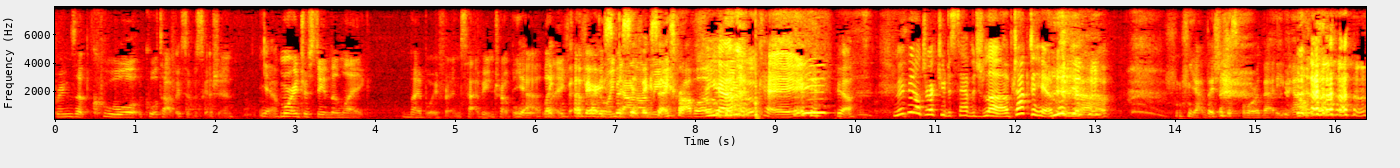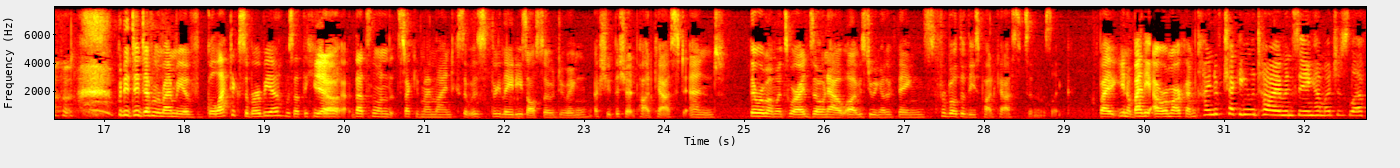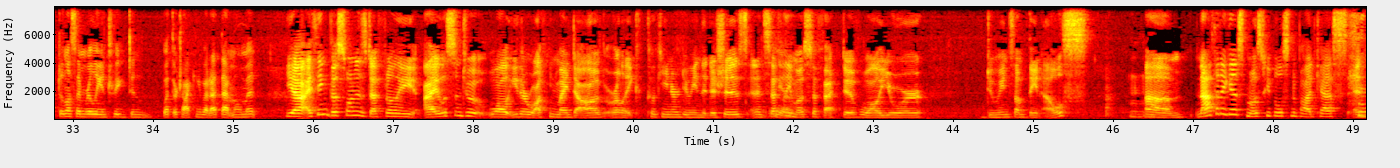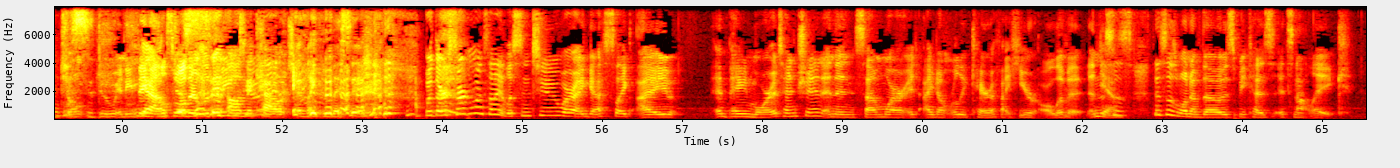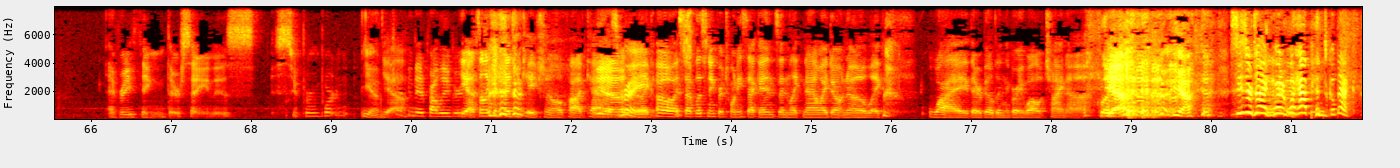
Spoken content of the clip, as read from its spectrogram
brings up cool cool topics of discussion Yeah. more interesting than like my boyfriend's having trouble Yeah, like, a very going down on specific sex problem. Yeah. okay Yeah. Maybe I'll direct you to Savage Love. Talk to him. yeah. yeah, they should just forward that email. But it did definitely remind me of Galactic Suburbia. Was that the Hugo? Yeah. That's the one that stuck in my mind because it was three ladies also doing a Shoot the Shit podcast. And there were moments where I'd zone out while I was doing other things for both of these podcasts. And it was like, by, you know, by the hour mark, I'm kind of checking the time and seeing how much is left, unless I'm really intrigued in what they're talking about at that moment. Yeah, I think this one is definitely. I listen to it while either walking my dog or like cooking or doing the dishes, and it's definitely Yeah. most effective while you're doing something else. Mm-hmm. Um, not that I guess most people listen to podcasts and Just- don't do anything yeah, else while they're listening on the couch and like listen. But there are certain ones that I listen to where I guess like I am paying more attention, and then some where it, I don't really care if I hear all of it. And this Yeah. is this is one of those because it's not like everything they're saying is super important. Yeah. Yeah. I yeah. think they'd probably agree. Yeah, it's not like an educational podcast. Yeah. where you're Right. Like, oh, I stopped listening for 20 seconds, and like now I don't know like why they're building the Great Wall of China. Like, Yeah. yeah. Caesar died. What, what happened? Go back.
